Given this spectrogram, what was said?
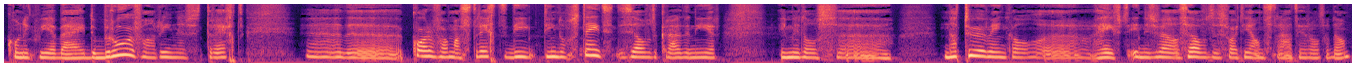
kon ik weer bij de broer van Rinus terecht uh, de Cor van Maastricht, die, die nog steeds dezelfde kruidenier inmiddels uh, natuurwinkel uh, heeft in dezelfde Zwarte Janstraat in Rotterdam.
